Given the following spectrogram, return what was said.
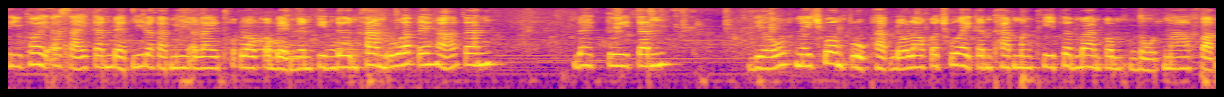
ทีถ้อยอาศัยกันแบบนี้แหละค่ะ มีอะไรพวกเราก็แบ่งกันกินเดินข้ามรั้วไปหากัน ได้คุยกัน เดี๋ยวในช่วงปลูกผักเดี๋ยวเราก็ช่วยกันทำบางทีเพื่อนบ้านก็โดดมาฝั่ง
